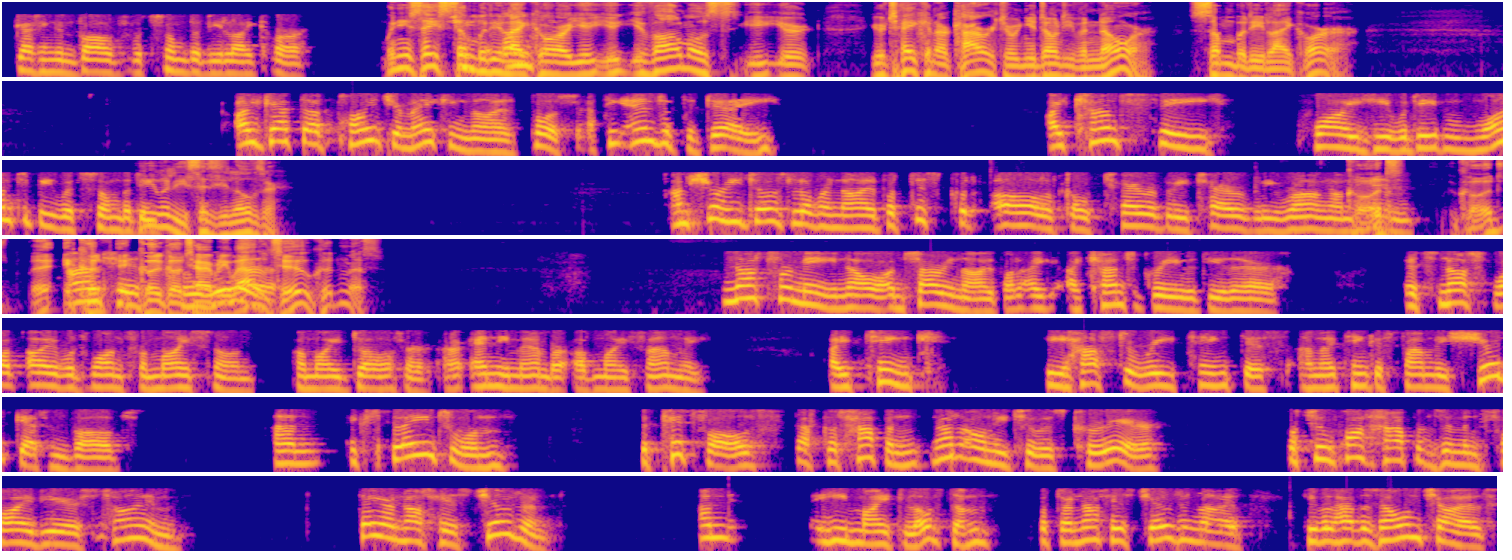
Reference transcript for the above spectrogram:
getting involved with somebody like her. When you say somebody She's like un- her, you, you you've almost you, you're you're taking her character and you don't even know her. Somebody like her. I get that point you're making, Niall, but at the end of the day, I can't see why he would even want to be with somebody. He, well, he says he loves her. I'm sure he does love her, Niall, but this could all go terribly, terribly wrong on Could him. it could eh, it And could it could go terribly well too, couldn't it? Not for me, no. I'm sorry, Niall, but I, I can't agree with you there. It's not what I would want for my son or my daughter or any member of my family. I think he has to rethink this, and I think his family should get involved and explain to him the pitfalls that could happen not only to his career, but to what happens him in five years' time. They are not his children. And he might love them, but they're not his children now. He will have his own child,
